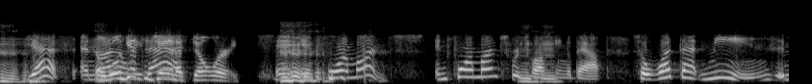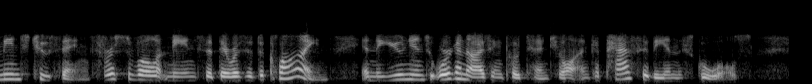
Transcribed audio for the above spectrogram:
yes, and oh, we'll get to that, Janus. Don't worry. in, in, four months. In four months, we're mm-hmm. talking about. So what that means, it means two things. First of all, it means that there was a decline in the union's organizing potential and capacity in the schools,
